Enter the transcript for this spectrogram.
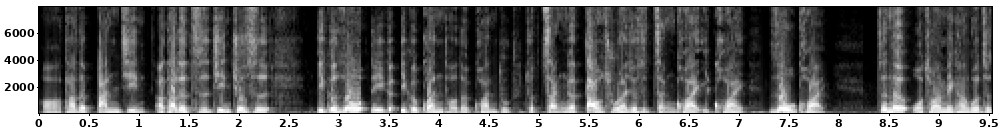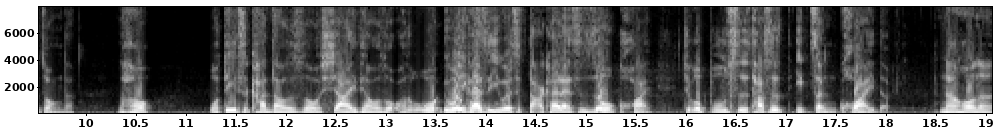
哦，它的半径啊，它的直径就是。一个肉一个一个罐头的宽度，就整个倒出来就是整块一块肉块，真的我从来没看过这种的。然后我第一次看到的时候，我吓一跳，我说哇，我我一开始以为是打开来是肉块，结果不是，它是一整块的。然后呢，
